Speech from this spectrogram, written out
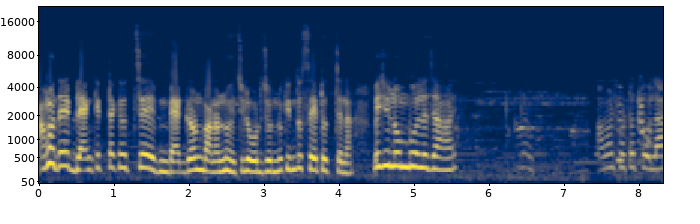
আমাদের এই ব্ল্যাঙ্কেটটাকে হচ্ছে ব্যাকগ্রাউন্ড বানানো হয়েছিল ওর জন্য কিন্তু সেট হচ্ছে না। বেশি লম্বু হলে যা হয়। আমার ফটো তোলা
